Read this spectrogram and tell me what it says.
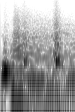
you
